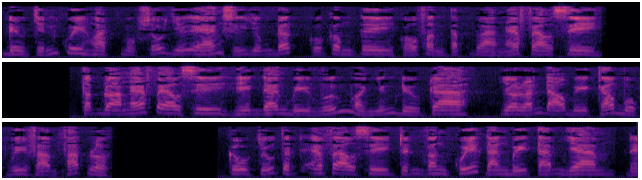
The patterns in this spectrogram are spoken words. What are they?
điều chỉnh quy hoạch một số dự án sử dụng đất của công ty cổ phần tập đoàn FLC. Tập đoàn FLC hiện đang bị vướng vào những điều tra do lãnh đạo bị cáo buộc vi phạm pháp luật. Cựu chủ tịch FLC Trịnh Văn Quyết đang bị tạm giam để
